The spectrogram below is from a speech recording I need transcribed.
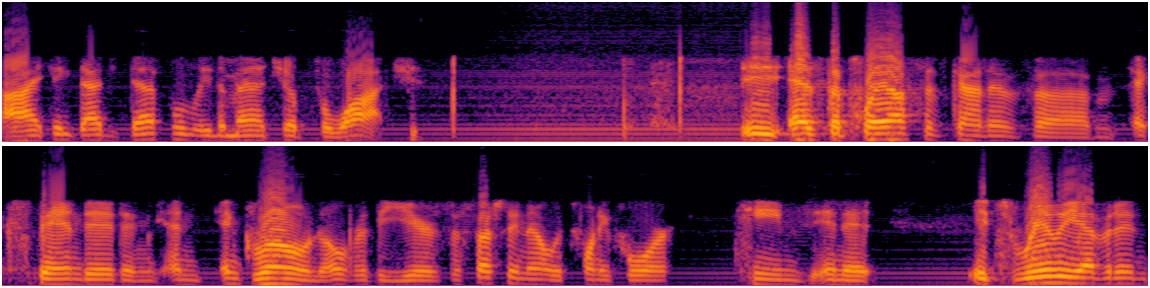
I think that's definitely the matchup to watch. As the playoffs have kind of um, expanded and, and, and grown over the years, especially now with 24 teams in it, it's really evident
